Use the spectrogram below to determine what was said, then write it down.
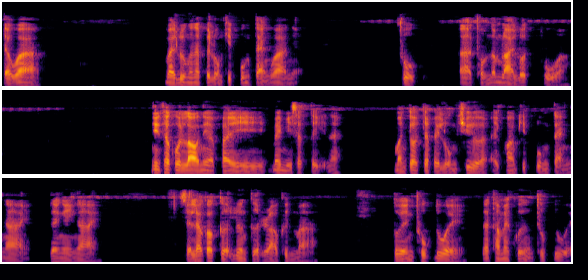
แต่ว่าวัยรุ่นคนนั้นไปหลงคิดปรุงแต่งว่าเนี่ย ถูกถมน้ำลายลดหัว นี่ถ้าคนเราเนี่ยไปไม่มีสตินะ มันก็จะไปหลงเชื่อไอ้ความคิดปรุงแต่งง่าย ได้ง่าย ๆ เสร็จแล้วก็เกิดเรื่องเกิดราวขึ้นมา ตัวเองทุกข์ด้วย และทำให้คนอื่นทุกข์ด้วย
